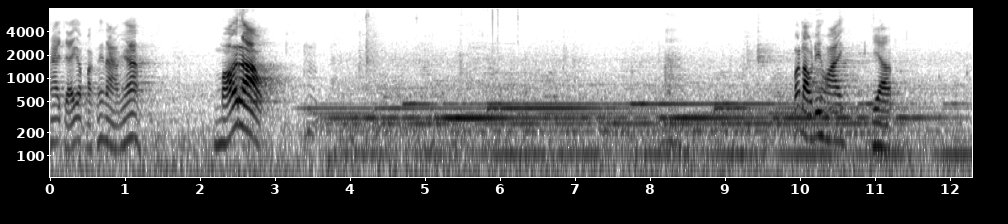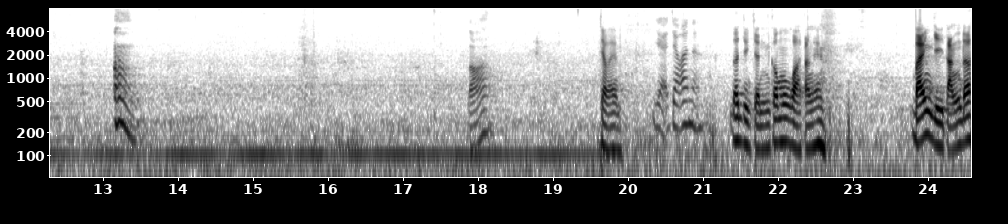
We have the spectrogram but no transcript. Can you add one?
hai trẻ gặp mặt thế nào nha. Mở rào. Bắt đầu đi hoài. Dạ. Đó. Chào em. Dạ chào anh ạ. Đến chương trình có món quà tặng em. Bán gì tặng đó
